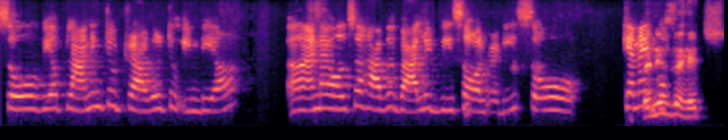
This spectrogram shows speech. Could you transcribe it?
so we are planning to travel to India, uh, and I also have a valid visa already. So can I? When is the H?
